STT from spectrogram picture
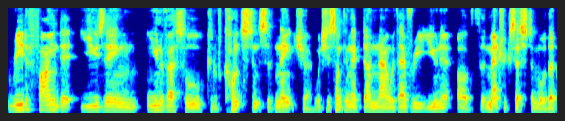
redefined it using universal kind of constants of nature, which is something they've done now with every unit of the metric system or the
